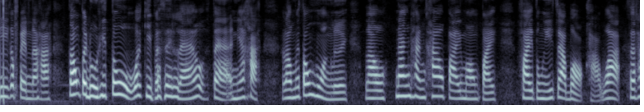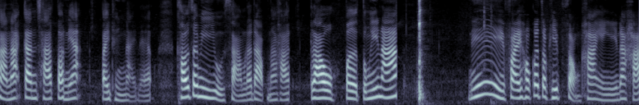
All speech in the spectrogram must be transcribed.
นี่ก็เป็นนะคะ ต้องไปดูที่ตู้ว่ากี่เปอร์เซ็นต์แล้ว แต่อันเนี้ยค่ะ เราไม่ต้องห่วงเลย เรานั่งทานข้าวไปมองไป ไฟตรงนี้จะบอกค่ะว่าสถานะการชาร์จตอนเนี้ย ไปถึงไหนแล้ว เขาจะมีอยู่ 3 ระดับนะคะ เราเปิดตรงนี้นะ นี่ไฟเขาก็จะพริบสองข้างอย่างนี้นะคะ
